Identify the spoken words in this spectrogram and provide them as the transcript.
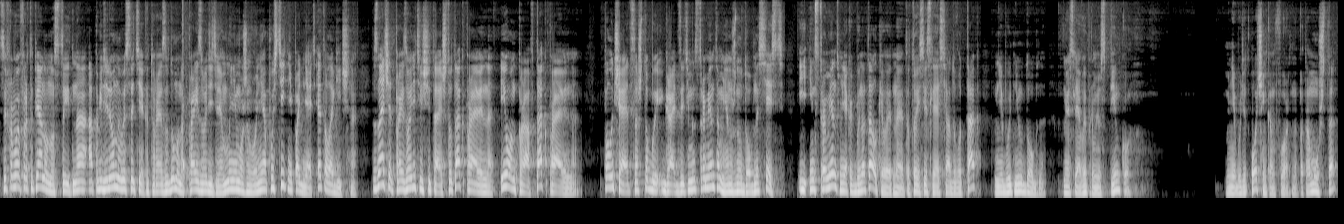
Цифровое фортепиано у нас стоит на определенной высоте, которая задумана производителем. Мы не можем его ни опустить, ни поднять. Это логично. Значит, производитель считает, что так правильно, и он прав, так правильно. Получается, чтобы играть за этим инструментом, мне нужно удобно сесть. И инструмент меня как бы наталкивает на это. То есть, если я сяду вот так, мне будет неудобно. Но если я выпрямлю спинку, мне будет очень комфортно, потому что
